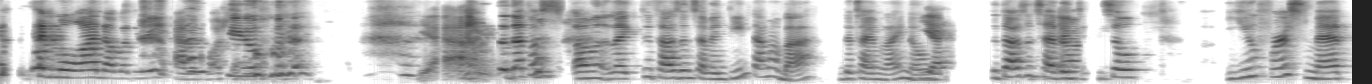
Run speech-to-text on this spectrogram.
just said Moana, but we really haven't watched it. yeah. So that was um like 2017, tama ba? The timeline, no? Yeah. 2017. So you first met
